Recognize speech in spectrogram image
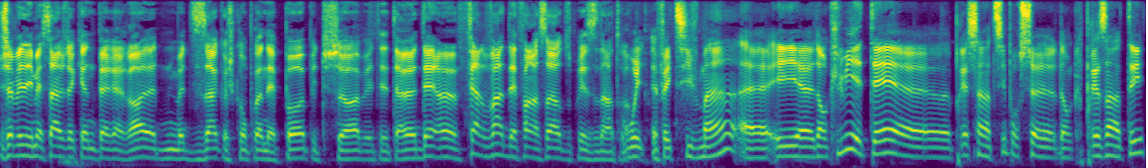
j'avais des messages de Ken Pereira me disant que je comprenais pas, puis tout ça. Puis était un, fervent défenseur du président Trump. Oui, effectivement. Euh, et euh, donc, lui était euh, pressenti pour se donc présenter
